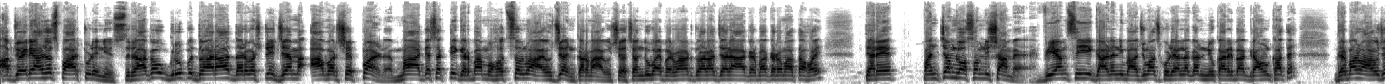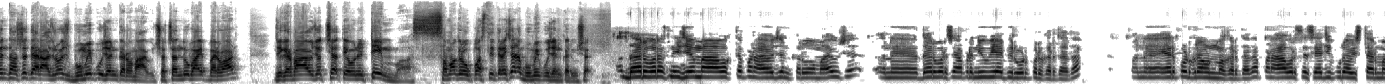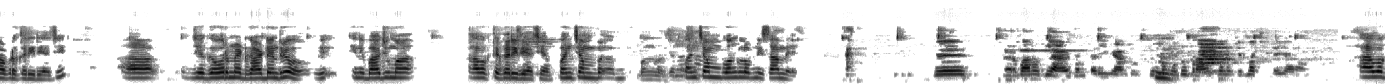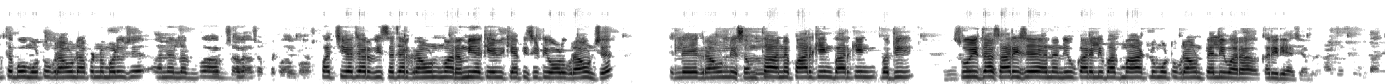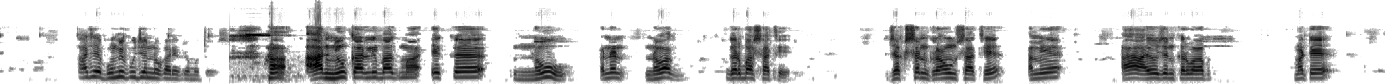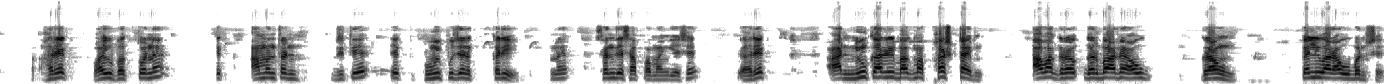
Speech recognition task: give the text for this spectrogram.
આપ જોઈ રહ્યા છો Spark Today News Raghav group દ્વારા દર વર્ષની જેમ આ વર્ષે પણ મા આદ્યશક્તિ ગરબા મહોત્સવનું આયોજન કરવામાં આવ્યું છે. ચંદુભાઈ ભરવાડ દ્વારા જ્યારે આ ગરબા કરવામાં આવતા હોય, ત્યારે પંચમ લોસમની સામે વીએમસી ગાર્ડનની બાજુમાં જ ખોડિયાલનગર ન્યૂ કારેલબાગ ગ્રાઉન્ડ ખાતે ગરબાનું આયોજન થશે. ત્યારે આજરોજ ભૂમિપૂજન કરવામાં આવ્યું છે. ચંદુભાઈ ભરવાડ, જે ગરબા આયોજક છે, તેઓની ટીમ સમગ્ર ઉપસ્થિત રહી છે અને ભૂમિપૂજન કર્યું છે. દર વર્ષની જેમ આ વખતે પણ આયોજન કરવામાં આવ્યું છે. અને દર વર્ષે આપણે ન્યૂ વીઆઈપી રોડ પર કરતા હતા. અને એરપોર્ટ ગ્રાઉન્ડમાં કરતા હતા. પણ આ વર્ષે સેજીપુરા વિસ્તારમાં આપણે કરી રહ્યા છીએ. આ જે ગવર્મેન્ટ ગાર્ડન રહ્યો એની બાજુમાં આ વખતે કરી રહ્યા છીએ. પંચમ પંચમ બંગલોની સામે. ગરબાનું જે આયોજન કરી રહ્યા છો મોટું ગ્રાઉન્ડ છે કેટલા ખેલૈયાઓ આ વખતે બહુ મોટું ગ્રાઉન્ડ આપણને મળ્યું છે અને લગભગ પચીસ હજાર. વીસ હજાર ગ્રાઉન્ડમાં રમી શકે એવી કેપેસિટી વાળું ગ્રાઉન્ડ છે. એટલે એ ગ્રાઉન્ડની ક્ષમતા અને પાર્કિંગ બાર્કિંગ બધી સુવિધા સારી છે અને ન્યૂ કારેલી બાગમાં આટલું મોટું ગ્રાઉન્ડ પહેલી વાર કરી રહ્યા છે આપણે. આજે ભૂમિપૂજનનો કાર્યક્રમ હતો. હા આ ન્યૂ કારલીબાગમાં એક નવું અને નવા ગરબા સાથે જંક્શન ગ્રાઉન્ડ સાથે અમે આ આયોજન કરવા માટે હરેક વાયુ ભક્તોને એક આમંત્રણ રીતે એક ભૂમિપૂજન કરી અને સંદેશ આપવા માંગીએ છીએ હરેક આ ન્યૂ કારલીબાગમાં ફર્સ્ટ ટાઈમ આવા ગ્ર- ગરબા અને આવું ગ્રાઉન્ડ પહેલી વાર આવું બનશે.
